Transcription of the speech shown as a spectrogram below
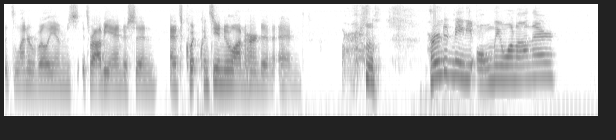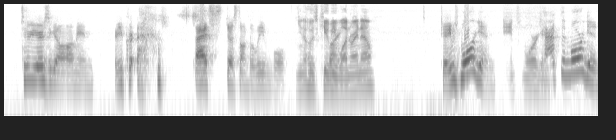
it's Leonard Williams, it's Robbie Anderson, and it's Qu- Quincy Enunwa Herndon, and Herndon being the only one on there two years ago. I mean, are you? cra- That's just unbelievable. You know who's QB one right now? James Morgan, James Morgan. Captain Morgan.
